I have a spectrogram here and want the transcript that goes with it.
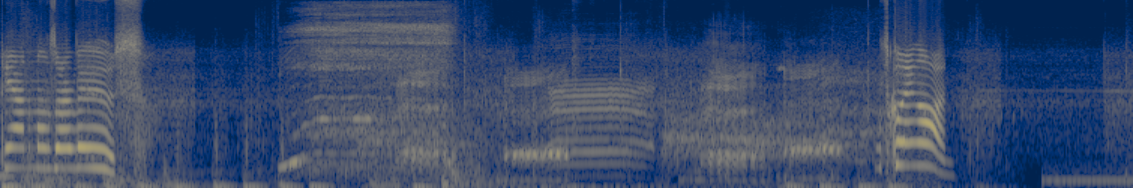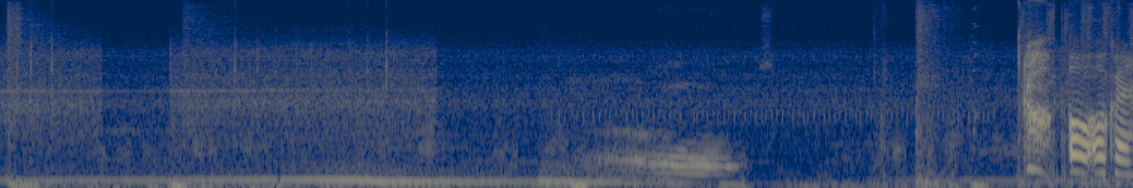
The animals are loose. What's going on? Oh, okay.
